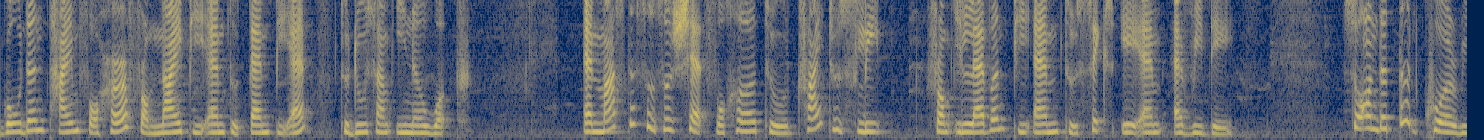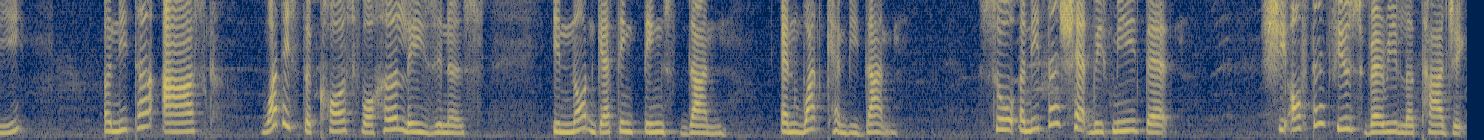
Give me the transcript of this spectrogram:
golden time for her from 9 p.m. to 10 p.m. to do some inner work. And masters also shared for her to try to sleep from 11 p.m. to 6 a.m. every day. So on the third query, Anita asked what is the cause for her laziness in not getting things done and what can be done. So Anita shared with me that she often feels very lethargic.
